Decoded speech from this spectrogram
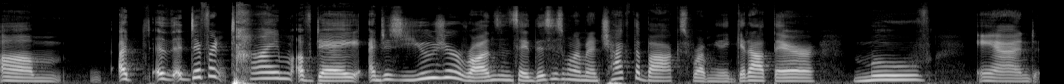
um a, a, different time of day and just use your runs and say, This is when I'm going to check the box where I'm going to get out there, move, and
